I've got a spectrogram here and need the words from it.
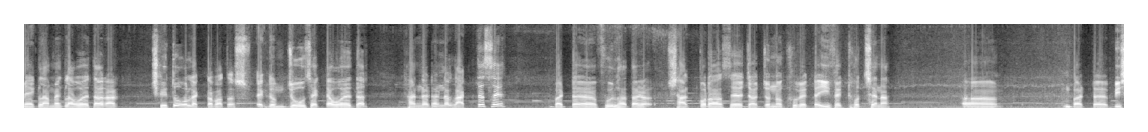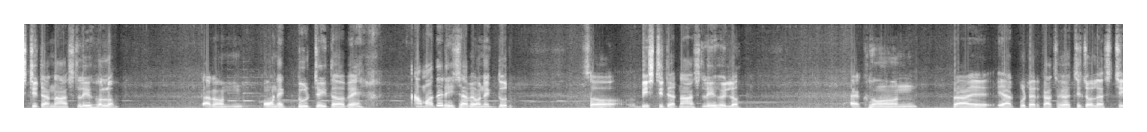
মেঘলা মেঘলা ওয়েদার আর শীতল একটা বাতাস, একদম জোস একটা ওয়েদার ঠান্ডা ঠান্ডা লাগতেছে বাট ফুল হাতা শার্ট পরা আছে, যার জন্য খুব একটা ইফেক্ট হচ্ছে না। বাট বৃষ্টিটা না আসলেই হলো। কারণ অনেক দূর যেতে হবে, আমাদের হিসাবে অনেক দূর। সো বৃষ্টিটা না আসলেই হইল। এখন প্রায় এয়ারপোর্টের কাছাকাছি চলে আসছি।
